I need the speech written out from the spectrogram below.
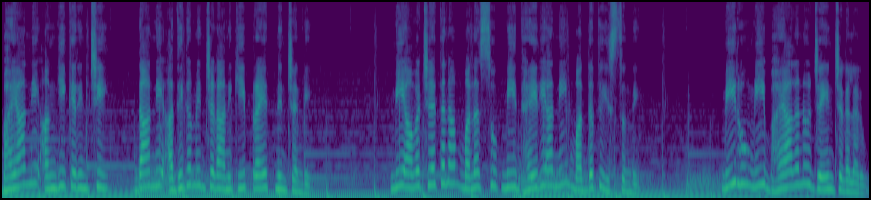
భయాన్ని అంగీకరించి దాన్ని అధిగమించడానికి ప్రయత్నించండి. మీ అవచేతన మనస్సు మీ ధైర్యాన్ని మద్దతు ఇస్తుంది. మీరు మీ భయాలను జయించగలరు.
